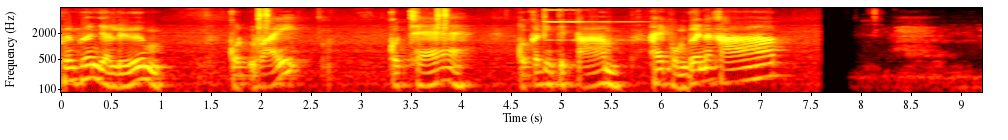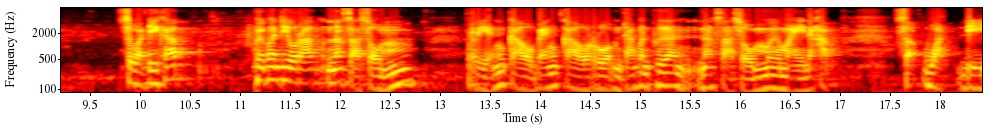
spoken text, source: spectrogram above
เพื่อนๆ อย่าลืม กดไลค์กดแชร์ กดกระดิ่งติดตาม ให้ผมด้วยนะครับ สวัสดีครับ เพื่อนๆที่รักนักสะสม เหรียญเก่าแบงก์เก่ารวมทั้งเพื่อนๆ นักสะสมมือใหม่นะครับ สวัสดี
